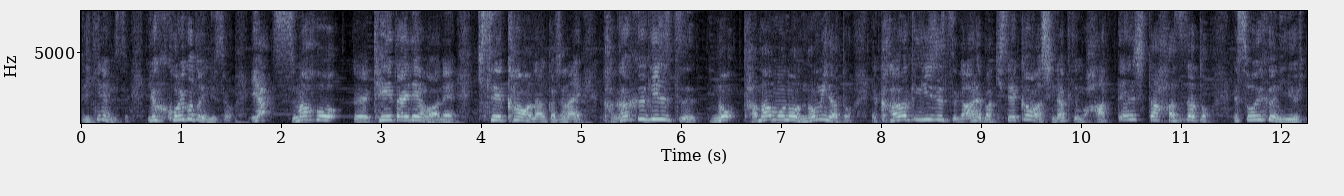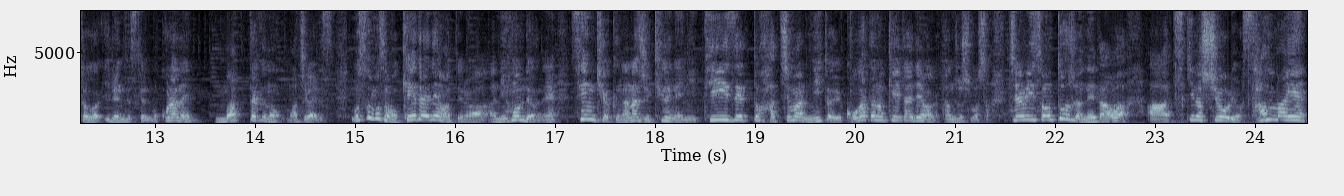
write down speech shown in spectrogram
できないんです。よくこういうこと言うんですよ。いや、スマホ、え携帯電話はね、制緩和なんかじゃない、科学技術の賜物のみだと。科学技術があれば規制緩和しなくても発展したはずだと。そういう風に言う人がいるんですけども、これはね、全くの間違いです。もうそもそも携帯電話っていうのは、日本ではね、1979年に TZ802 という小型の携帯電話が誕生しました。ちなみにその当時の値段は、あ月の使用料3万円、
